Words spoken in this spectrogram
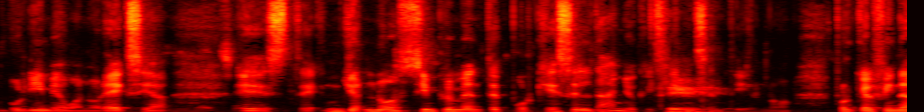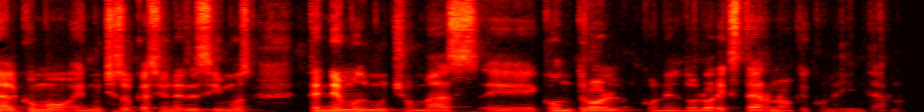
bulimia. o anorexia, este, no simplemente porque es el daño que quieren sentir, ¿no? Porque al final, como en muchas ocasiones decimos, tenemos mucho más eh, control con el dolor externo que con el interno.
